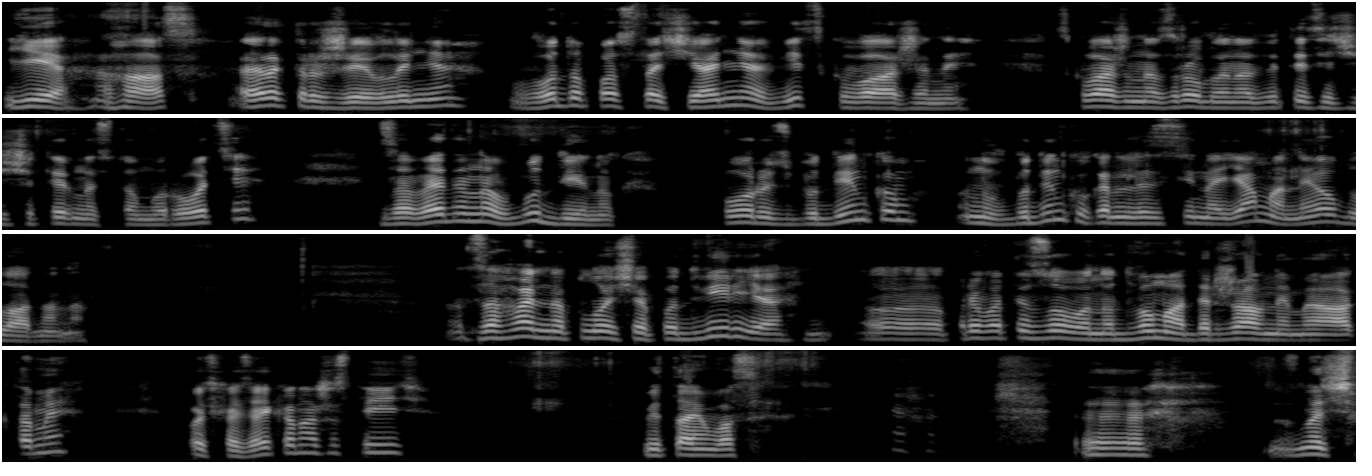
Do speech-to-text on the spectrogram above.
Є газ, електроживлення, водопостачання від скважини. Скважина зроблена у 2014 році, заведена в будинок. Поруч з будинком, ну, в будинку каналізаційна яма не обладнана. Загальна площа подвір'я е, приватизовано двома державними актами. Ось хазяйка наша стоїть. Вітаємо вас. Е, значить,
